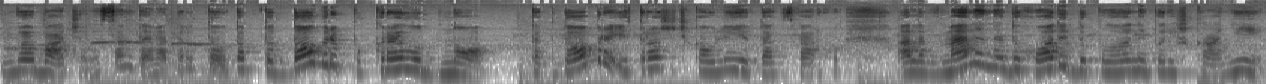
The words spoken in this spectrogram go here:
Ви бачили, сантиметр, тобто добре покрило дно. Так добре і трошечка олії так зверху. Але в мене не доходить до половини пиріжка. Ні.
